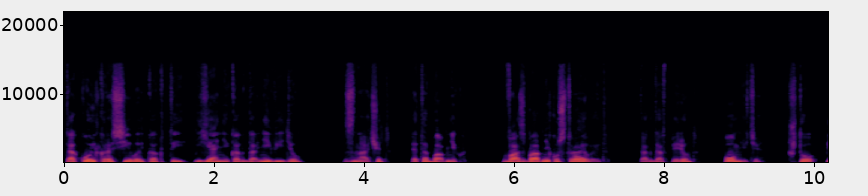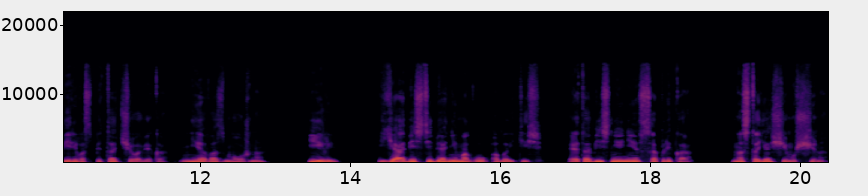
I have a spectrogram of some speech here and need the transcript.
«Такой красивой, как ты, я никогда не видел», значит, это бабник. Вас бабник устраивает? Тогда вперед. Помните, что перевоспитать человека невозможно. Или «я без тебя не могу обойтись». Это объяснение сопляка. Настоящий мужчина,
